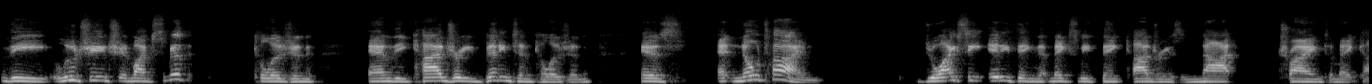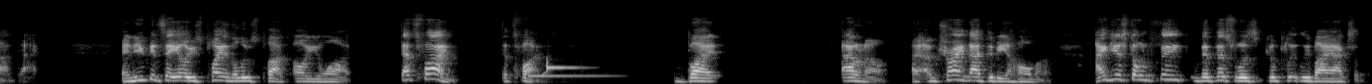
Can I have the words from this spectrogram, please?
the Lucic and Mike Smith collision and the Kadri Binnington collision is at no time do I see anything that makes me think Kadri's not trying to make contact. And you can say, oh, he's playing the loose puck all you want. That's fine. That's fine. But I don't know. I, I'm trying not to be a homer. I just don't think that this was completely by accident.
